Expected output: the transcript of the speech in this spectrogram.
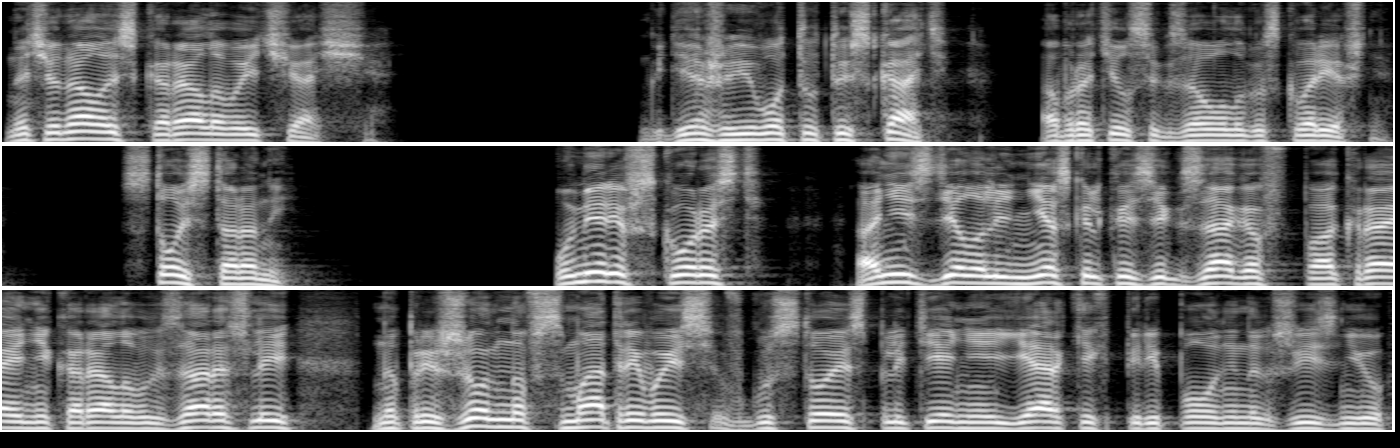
начиналась коралловая чаща. «Где же его тут искать?» — обратился к зоологу Скворешня. «С той стороны». Умерив скорость, они сделали несколько зигзагов по окраине коралловых зарослей, напряженно всматриваясь в густое сплетение ярких, переполненных жизнью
